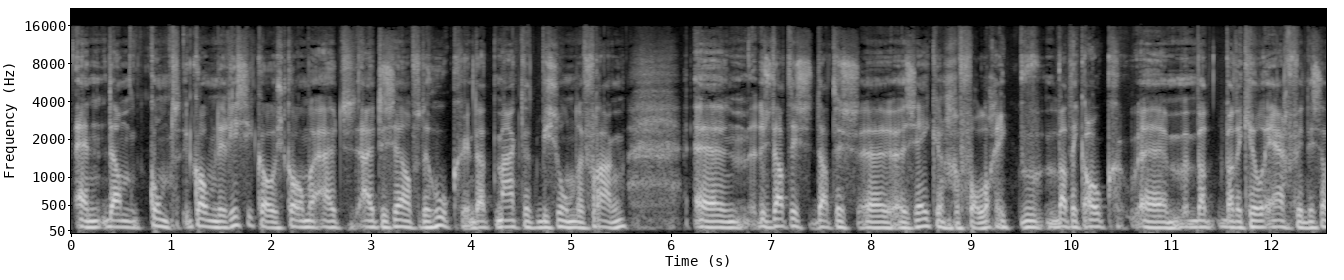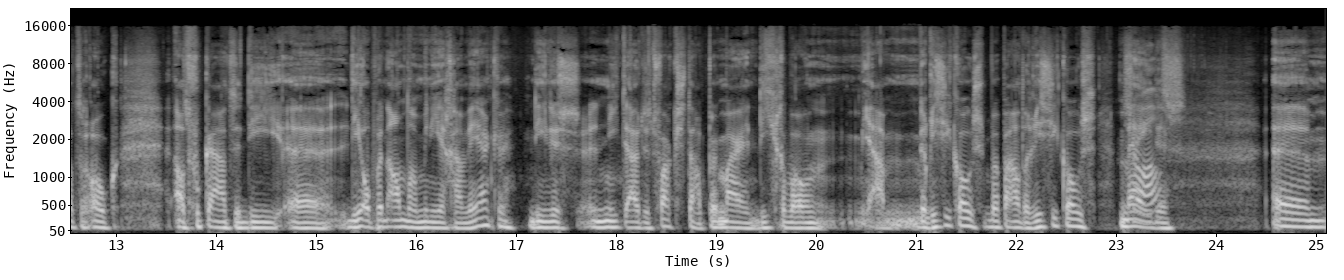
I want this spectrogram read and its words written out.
En dan komt, komen de risico's komen uit, uit dezelfde hoek. En dat maakt het bijzonder wrang. Uh, dus dat is, dat is uh, zeker een gevolg. Ik, wat ik ook uh, wat, wat ik heel erg vind, is dat er ook advocaten die, die op een andere manier gaan werken. Die dus niet uit het vak stappen, maar die gewoon ja, risico's, bepaalde risico's mijden. Zoals? Um,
